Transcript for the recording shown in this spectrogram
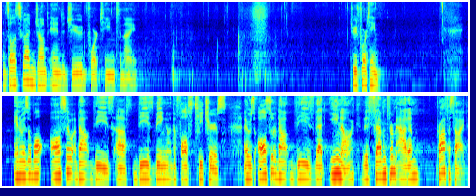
And so let's go ahead and jump into Jude 14 tonight. Jude 14. And it was also about these, uh, these being the false teachers. It was also about these that Enoch, the seventh from Adam, prophesied.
